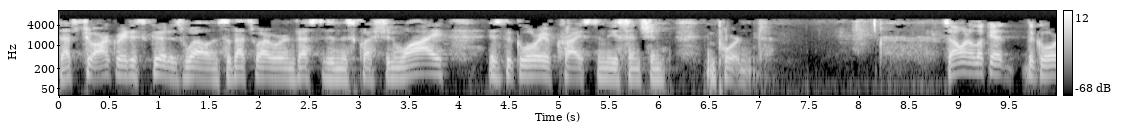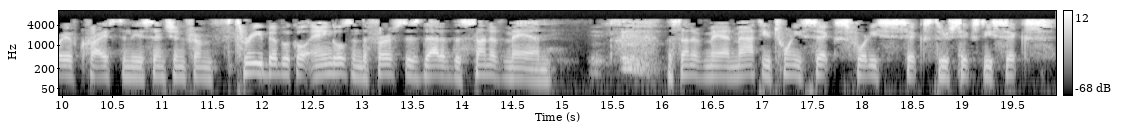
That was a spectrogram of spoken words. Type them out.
that's to our greatest good as well. And so that's why we're invested in this question. Why is the glory of Christ in the ascension important? So I want to look at the glory of Christ in the ascension from three biblical angles, and the first is that of the Son of Man. The Son of Man, Matthew 26, 46 through 66,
